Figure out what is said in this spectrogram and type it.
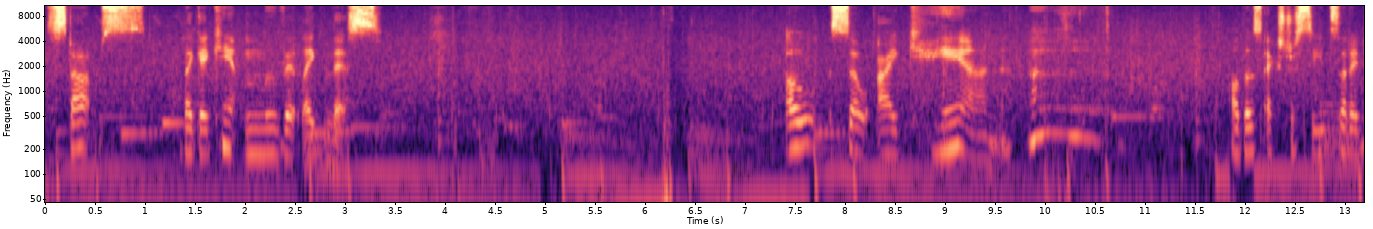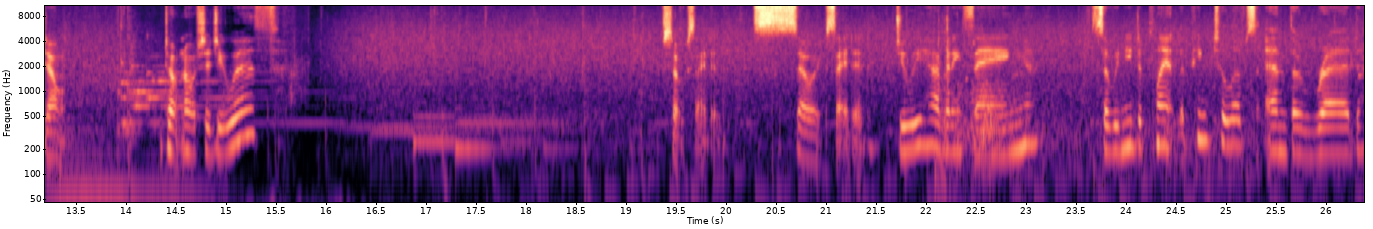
stops like I can't move it like this. Oh so I can. All those extra seeds that I don't don't know what to do with. So excited. so excited. Do we have anything? So we need to plant the pink tulips and the red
